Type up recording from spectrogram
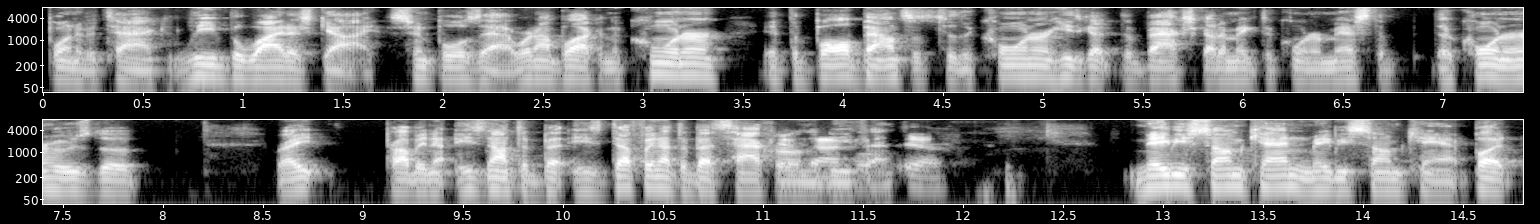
point of attack. Leave the widest guy. Simple as that. We're not blocking the corner. If the ball bounces to the corner, he's got the back's got to make the corner miss. The, the corner, who's the right, probably not. He's not the best. He's definitely not the best tackler on the defense. Yeah. Maybe some can, maybe some can't. But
